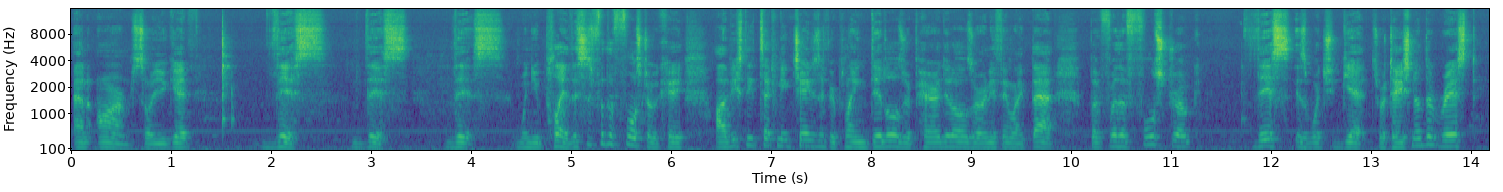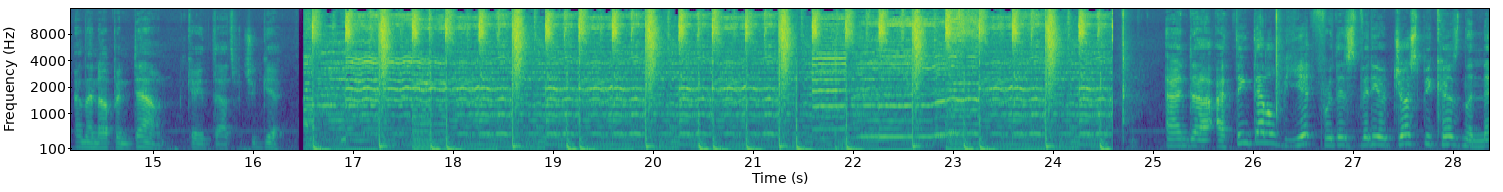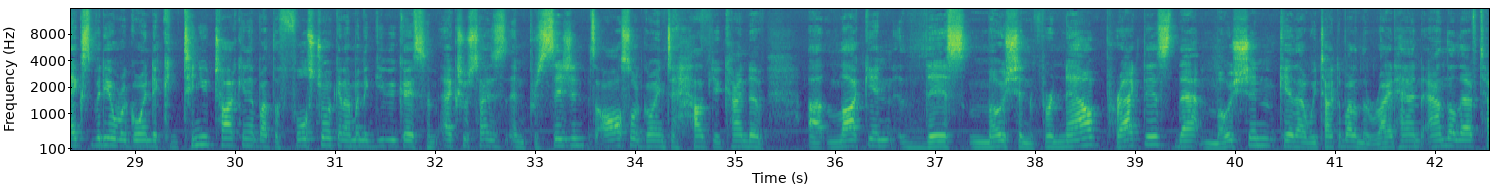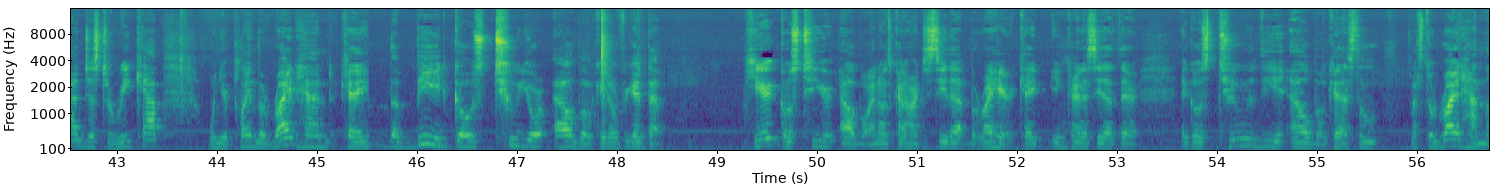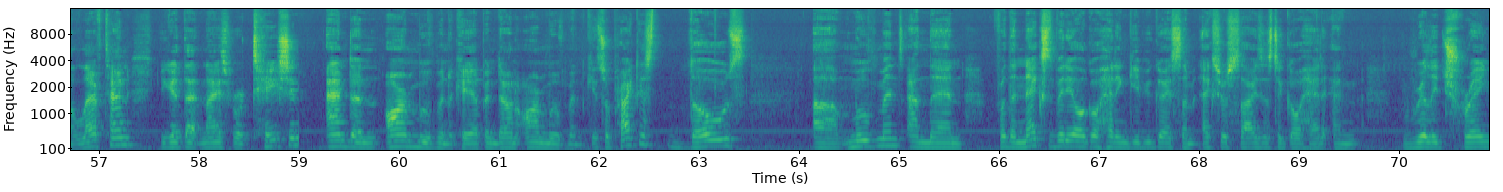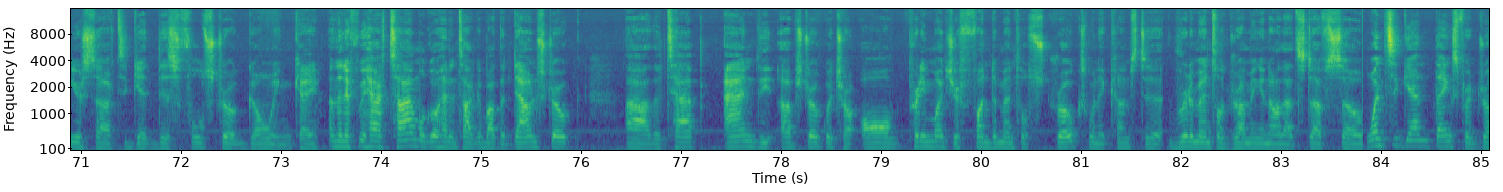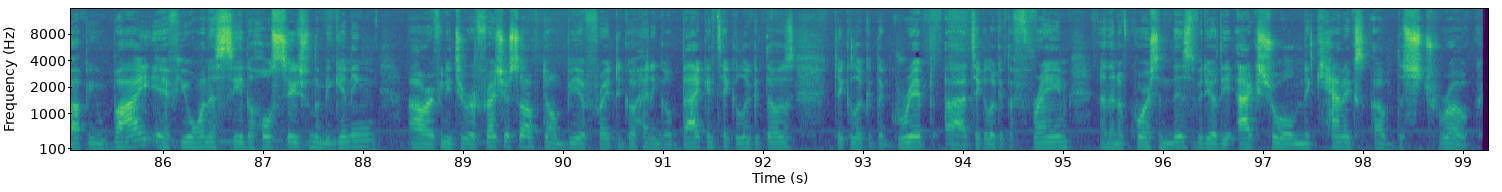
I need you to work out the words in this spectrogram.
and arm. So you get this, this, this when you play. This is for the full stroke, okay? Obviously technique changes if you're playing diddles or paradiddles or anything like that. But for the full stroke, this is what you get. It's rotation of the wrist and then up and down. Okay, that's what you get. And uh, I think that'll be it for this video just because in the next video we're going to continue talking about the full stroke and I'm going to give you guys some exercises and precision. It's also going to help you kind of uh, lock in this motion. For now, practice that motion okay, that we talked about on the right hand and the left hand. Just to recap, when you're playing the right hand, okay, the bead goes to your elbow. Okay, don't forget that. Here it goes to your elbow. I know it's kind of hard to see that, but right here, okay, you can kind of see that there. It goes to the elbow. Okay, that's the that's the right hand. The left hand, you get that nice rotation and an arm movement. Okay, up and down arm movement. Okay, so practice those uh, movements, and then for the next video, I'll go ahead and give you guys some exercises to go ahead and really train yourself to get this full stroke going. Okay, and then if we have time, we'll go ahead and talk about the downstroke, uh, the tap, and the upstroke, which are all pretty much your fundamental strokes when it comes to rudimental drumming and all that stuff. So once again, thanks for dropping by. If you want to see the whole series from the beginning, or if you need to refresh yourself, don't be afraid to go ahead and go back and take a look at those. Take a look at the grip, uh, take a look at the frame, and then of course in this video, the actual mechanics of the stroke.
